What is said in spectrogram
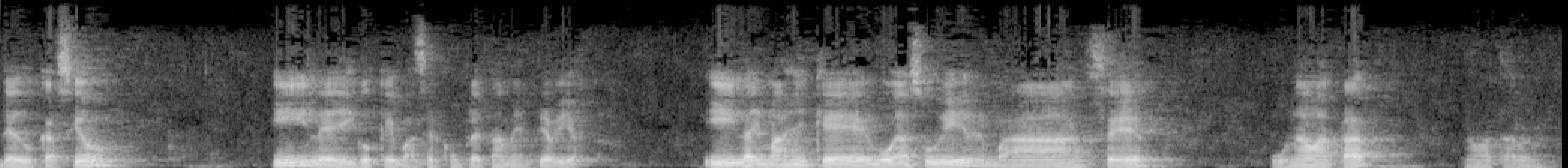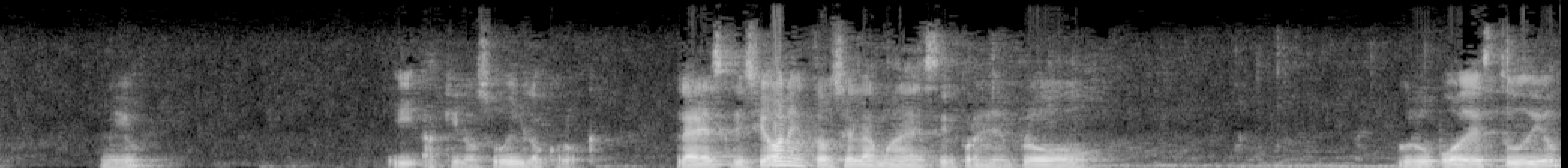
de educación y le digo que va a ser completamente abierto. Y la imagen que voy a subir va a ser un avatar, un avatar mío. Y aquí lo subo y lo coloco. La descripción, entonces la vamos a decir, por ejemplo, grupo de estudio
